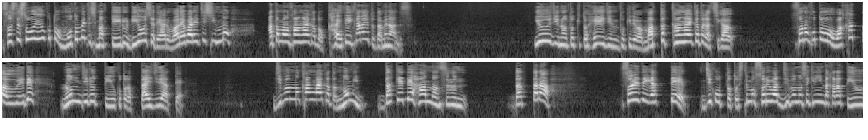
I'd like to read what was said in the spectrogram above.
そしてそういうことを求めてしまっている利用者である我々自身も頭の考え方を変えていかないとダメなんです。有事の時と平時の時では全く考え方が違う。そのことを分かった上で論じるっていうことが大事であって自分の考え方のみだけで判断するんだったらそれでやって事故ったとしてもそれは自分の責任だからっていう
